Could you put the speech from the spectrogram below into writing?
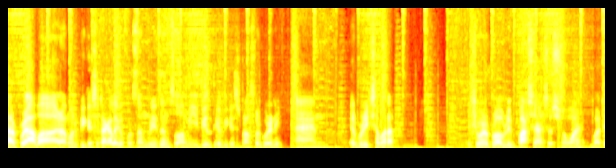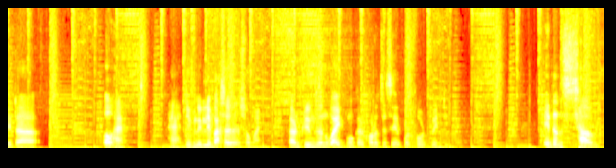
তারপরে আবার আমার বিকাশে টাকা লাগে ফর সাম রিজন সো আমি বিল থেকে বিকাশে ট্রান্সফার করে নিই। অ্যান্ড এরপর রিক্সা ভাড়া। ভাড়া প্রবলি বাসায় আসার সময় বাট এটা, ও হ্যাঁ হ্যাঁ ডেফিনেটলি বাসায় আসার সময়, কারণ ক্রিমজন হোয়াইট মোকার খরচ আছে এরপর ফোর টোয়েন্টি এটা স্বাভাবিক।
